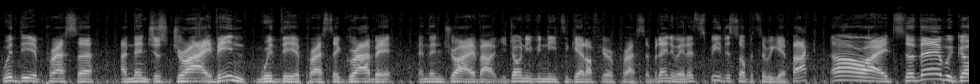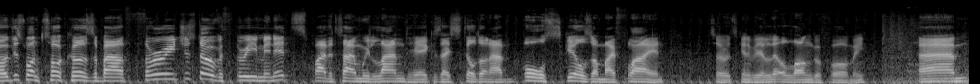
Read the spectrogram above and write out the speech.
with the oppressor, and then just drive in with the oppressor, grab it, and then drive out. You don't even need to get off your oppressor. But anyway, let's speed this up until we get back. All right, so there we go. This one took us about three, just over three minutes by the time we land here, because I still don't have all skills on my flying. So it's going to be a little longer for me. Um,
